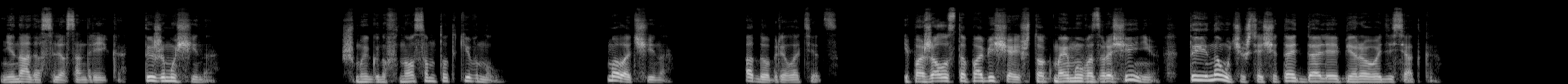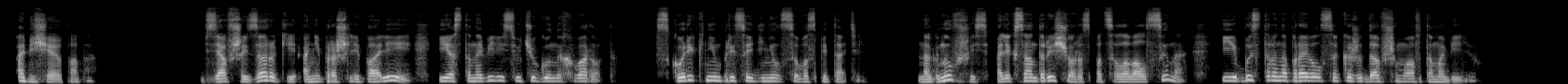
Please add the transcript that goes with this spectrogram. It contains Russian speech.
«Не надо слез, Андрейка, ты же мужчина». Шмыгнув носом, тот кивнул. «Молодчина», — одобрил отец. И, пожалуйста, пообещай, что к моему возвращению ты научишься считать далее первого десятка. Обещаю, папа. Взявшись за руки, они прошли по аллее и остановились у чугунных ворот. Вскоре к ним присоединился воспитатель. Нагнувшись, Александр еще раз поцеловал сына и быстро направился к ожидавшему автомобилю.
